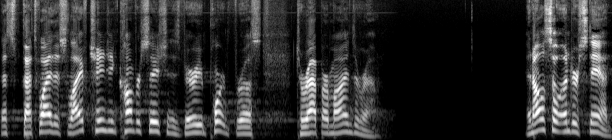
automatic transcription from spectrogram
That's, that's why this life changing conversation is very important for us to wrap our minds around. And also understand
